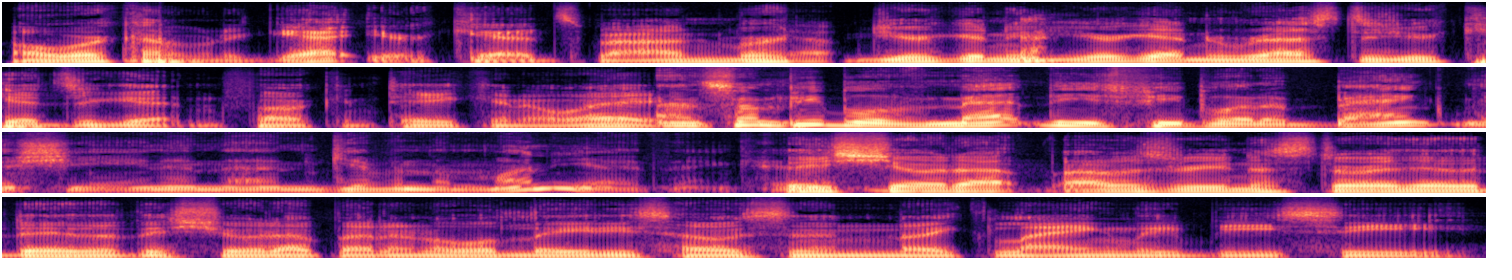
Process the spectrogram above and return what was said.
oh, we're coming to get your kids, man. We're Yep. you're gonna you're getting arrested. Your kids are getting fucking taken away. And some people have met these people at a bank machine and then given them money. I think They showed up. I was reading a story the other day that they showed up at an old lady's house in like Langley, BC.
